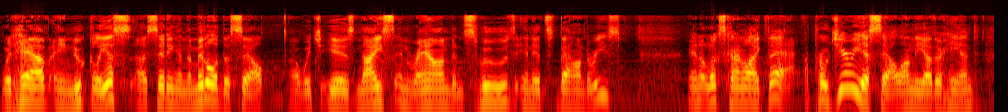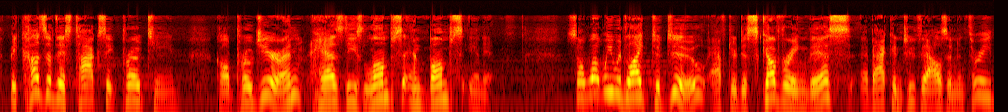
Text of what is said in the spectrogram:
would have a nucleus uh, sitting in the middle of the cell, uh, which is nice and round and smooth in its boundaries. And it looks kind of like that. A progeria cell, on the other hand, because of this toxic protein called progerin, has these lumps and bumps in it. So, what we would like to do after discovering this uh, back in 2003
